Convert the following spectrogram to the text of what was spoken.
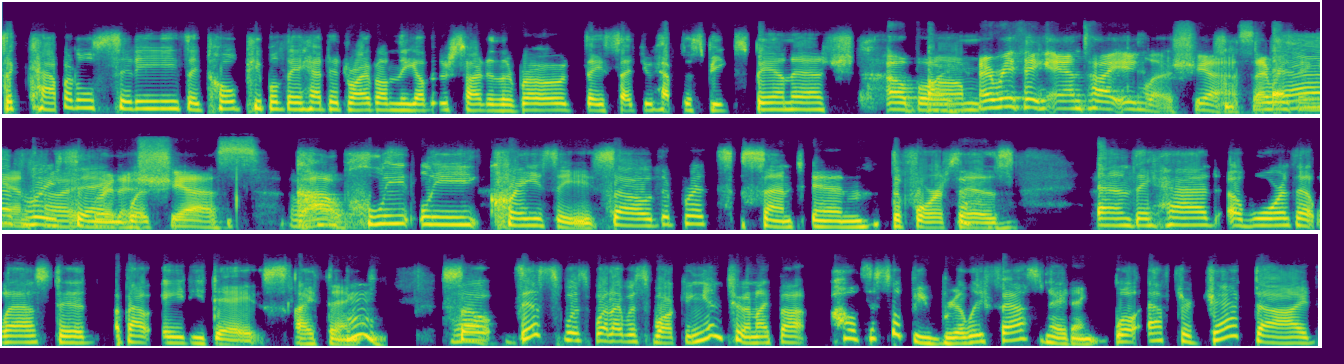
the capital city. They told people they had to drive on the other side of the road. They said you have to speak Spanish. Oh boy, um, everything anti-English. Yes, everything, everything anti-British. yes, wow. completely crazy. So the Brits sent in the forces. And they had a war that lasted about 80 days, I think. Mm. So wow. this was what I was walking into. And I thought, oh, this will be really fascinating. Well, after Jack died,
